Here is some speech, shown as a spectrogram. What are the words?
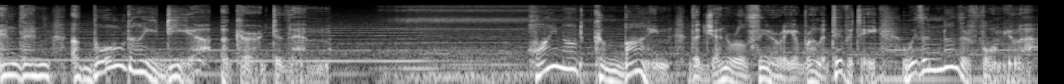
And then a bold idea occurred to them. Why not combine the general theory of relativity with another formula?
